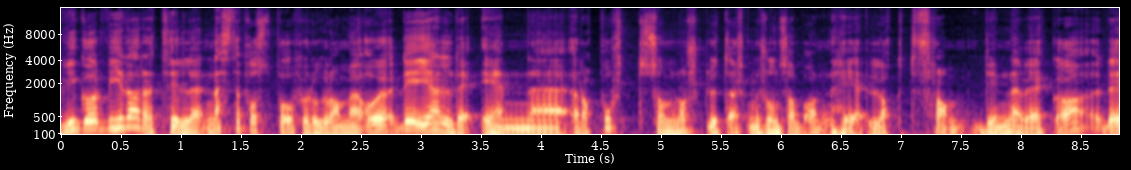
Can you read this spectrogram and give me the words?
Vi går videre til neste post på programmet, og det gjelder en eh, rapport som Norsk Luthersk Misjonssamband har lagt fram denne veka. Det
